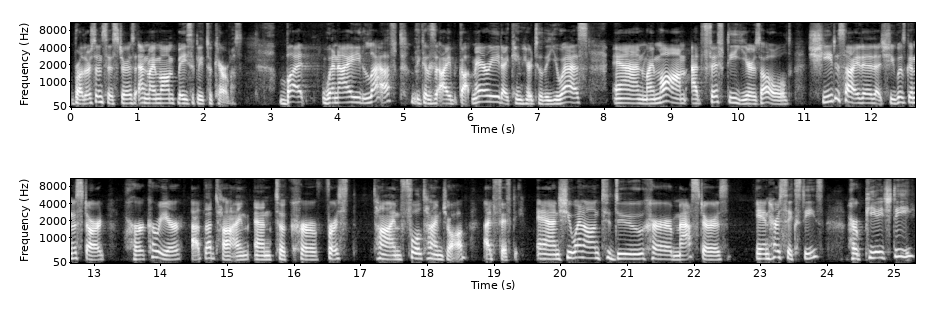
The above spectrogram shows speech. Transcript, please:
brothers and sisters, and my mom basically took care of us. But when I left, because I got married, I came here to the US, and my mom, at 50 years old, she decided that she was going to start her career at that time and took her first time full time job at 50. And she went on to do her master's in her 60s, her PhD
